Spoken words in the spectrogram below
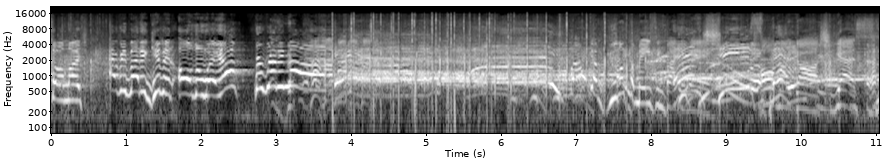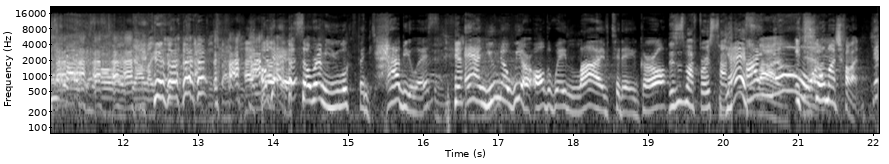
so much. Everybody give it all the way up for Remy Ma. Welcome. You look amazing, by the And way. she's Oh my back. gosh, yes. Okay, so you look fantabulous. And you know we are all the way live today, girl. This is my first time. Yes, live. I know. It's Yeah. so much fun. Yeah,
